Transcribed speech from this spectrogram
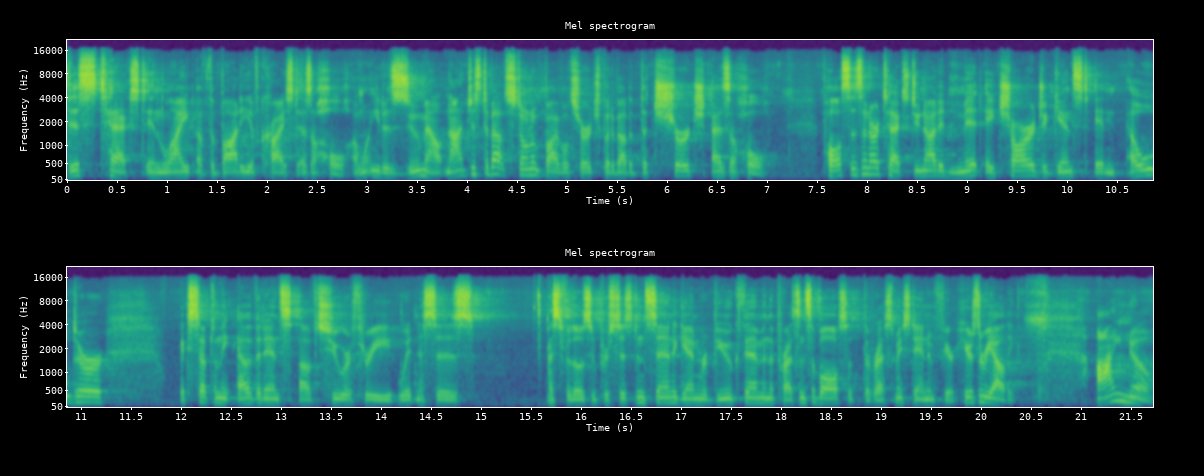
this text in light of the body of Christ as a whole. I want you to zoom out, not just about Stone Oak Bible Church, but about the church as a whole. Paul says in our text, do not admit a charge against an elder except on the evidence of two or three witnesses. As for those who persist in sin, again, rebuke them in the presence of all so that the rest may stand in fear. Here's the reality I know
